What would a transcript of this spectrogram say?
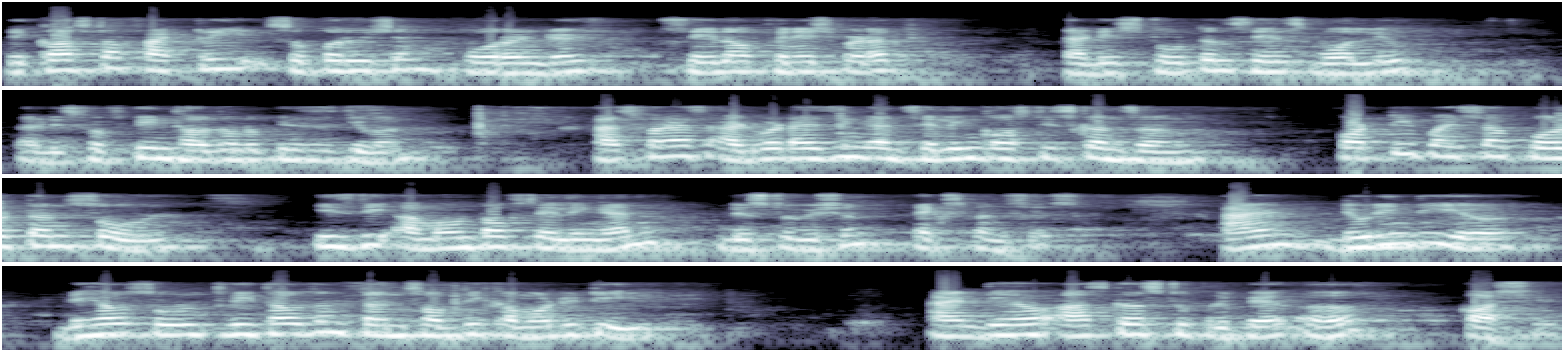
The cost of factory supervision 400 sale of finished product that is total sales volume that is 15000 rupees is given. As far as advertising and selling cost is concerned 40 paisa per ton sold is the amount of selling and distribution expenses and during the year they have sold 3000 tons of the commodity and they have asked us to prepare a cost sheet.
